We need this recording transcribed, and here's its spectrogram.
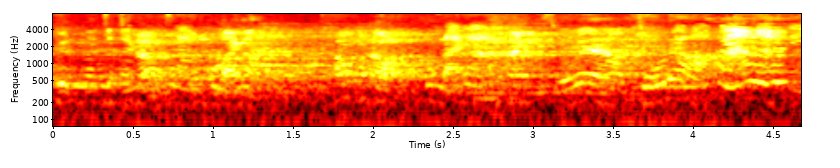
quyên trận đánh không đánh à? Không đánh à? Số đây à? Số đây à?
